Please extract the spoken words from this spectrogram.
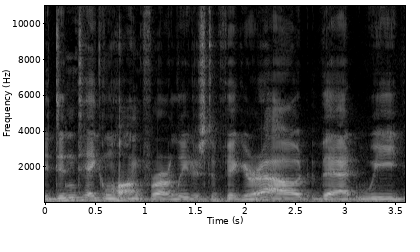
It didn't take long for our leaders to figure out that we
